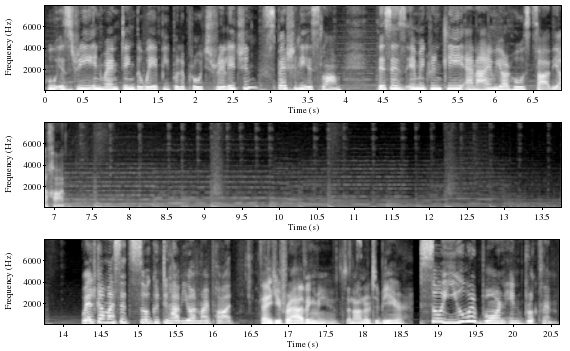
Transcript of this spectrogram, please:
who is reinventing the way people approach religion, especially Islam. This is Immigrantly, and I'm your host, Sadia Khan. Welcome, Asad. So good to have you on my pod. Thank you for having me. It's an honor to be here. So, you were born in Brooklyn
